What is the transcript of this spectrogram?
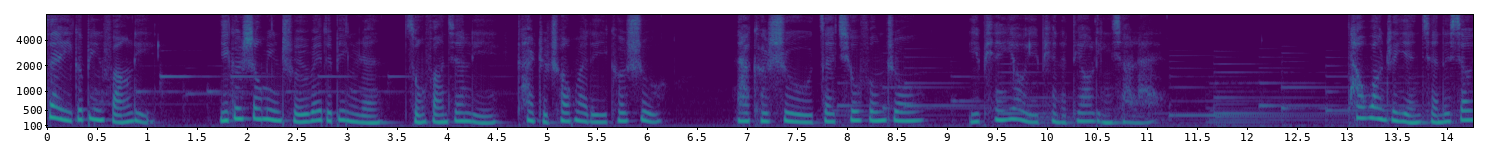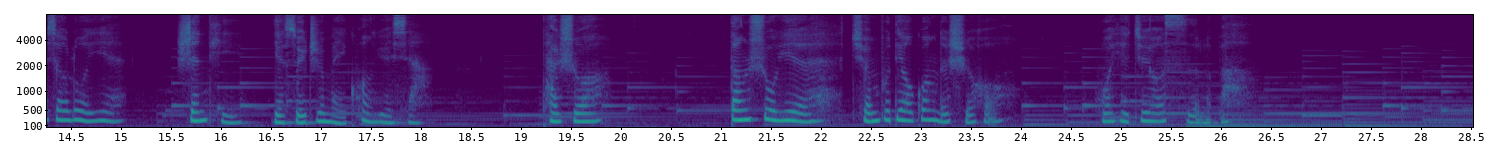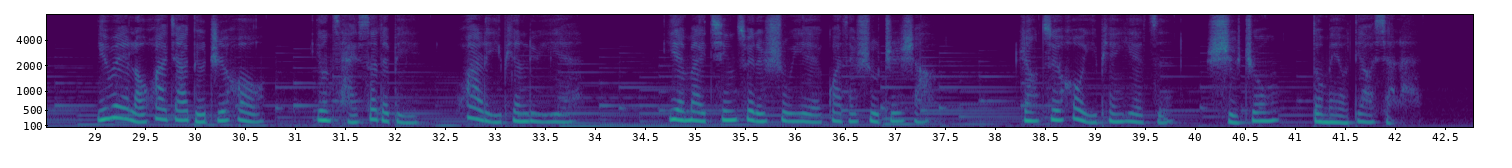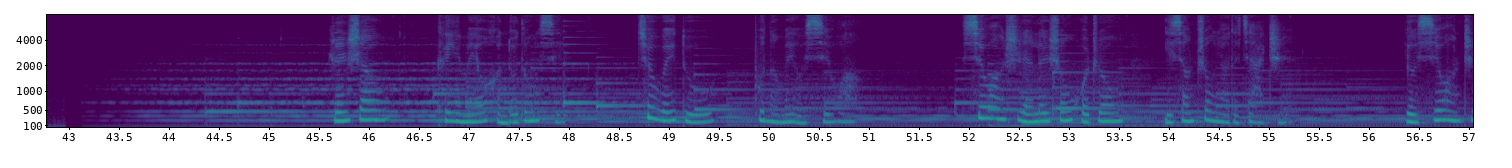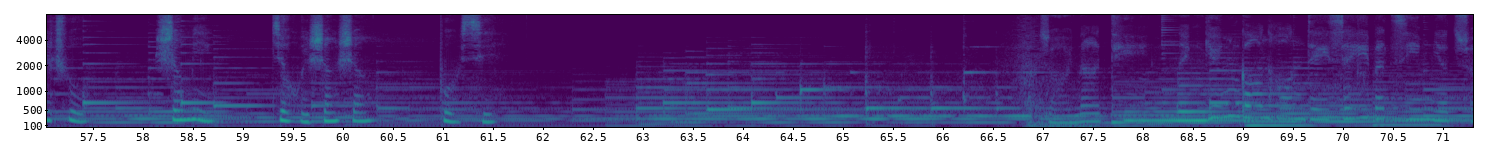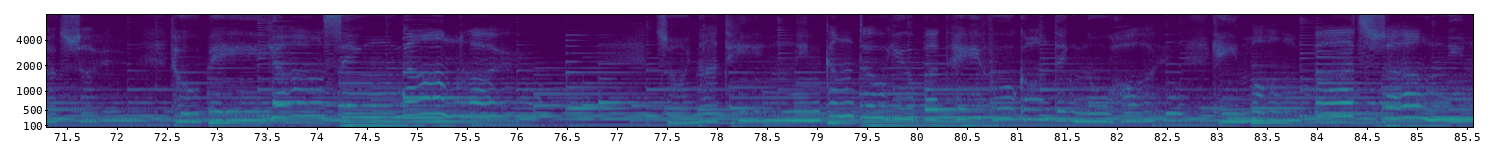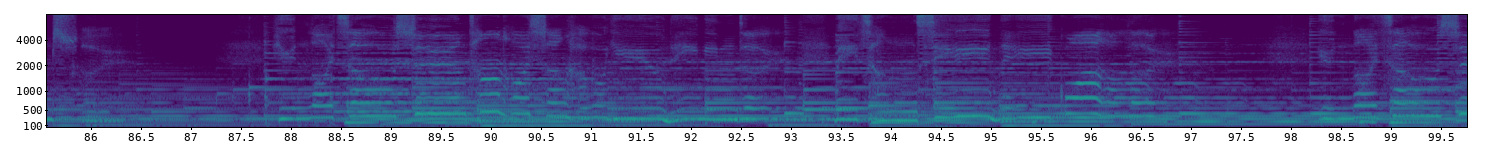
在一个病房里，一个生命垂危的病人从房间里看着窗外的一棵树，那棵树在秋风中一片又一片的凋零下来。他望着眼前的萧萧落叶，身体也随之每况愈下。他说：“当树叶全部掉光的时候，我也就要死了吧。”一位老画家得知后，用彩色的笔画了一片绿叶，叶脉清脆的树叶挂在树枝上，让最后一片叶子始终都没有掉下来。人生可以没有很多东西，却唯独不能没有希望。希望是人类生活中一项重要的价值。有希望之处，生命。就会生生不息。在那天，宁愿干旱地死，不沾一着水，逃避养成眼泪。在那天，连根都要拔起枯干的脑海，算摊开伤口要你面对，未曾使你挂虑。原来就算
